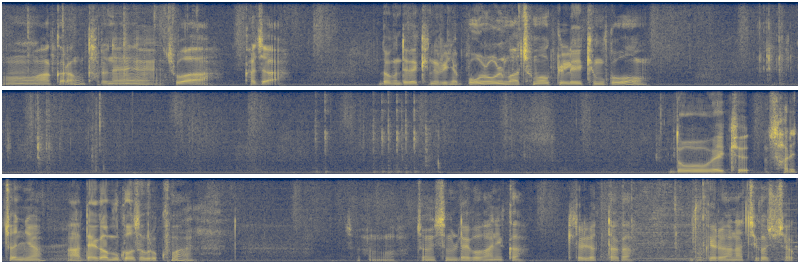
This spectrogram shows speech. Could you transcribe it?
어 아까랑은 다르네. 좋아 가자. 너 근데 왜 이렇게 느리냐? 뭘 얼마 처먹었길래 이렇게 무거워? 너 왜 이렇게 살이 쪘냐? 아 내가 무거워서 그렇구만. 뭐좀 있으면 레버 하니까 기다렸다가 무게를 하나 찍어주자고.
